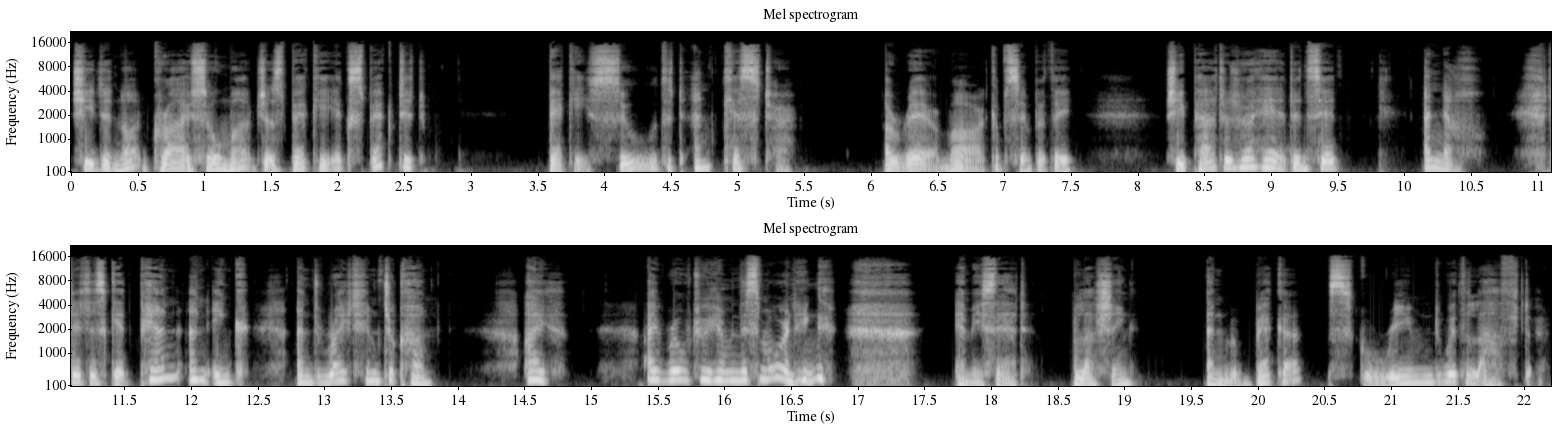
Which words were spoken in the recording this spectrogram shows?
she did not cry so much as Becky expected. Becky soothed and kissed her, a rare mark of sympathy. She patted her head and said, And now, let us get pen and ink and write him to come. I I wrote to him this morning. Emmy said, blushing, and Rebecca screamed with laughter.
